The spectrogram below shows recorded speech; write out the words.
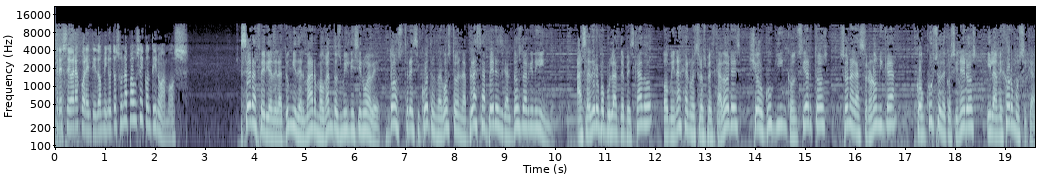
13 horas 42 minutos, una pausa y continuamos. Tercera Feria del Atún y del Mar Mogán 2019, 2, 3 y 4 de agosto en la Plaza Pérez Galdós de Arguineguín. Asadero popular de pescado, homenaje a nuestros pescadores, show cooking, conciertos, zona gastronómica, concurso de cocineros y la mejor música.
